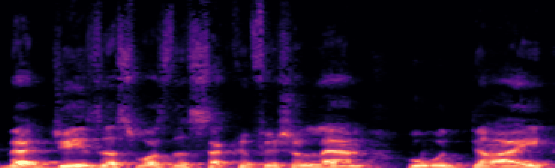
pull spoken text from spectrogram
that Jesus was the sacrificial lamb who would die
